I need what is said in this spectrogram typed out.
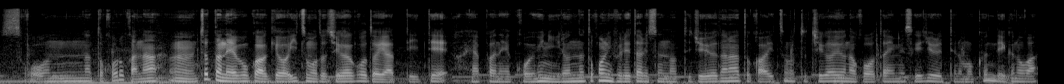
そんなところかな。うん。ちょっとね、僕は今日いつもと違うことをやっていて、やっぱね、こういうふうにいろんなところに触れたりするのって重要だなとか、いつもと違うようなこうタイムスケジュールっていうのも組んでいくのが、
